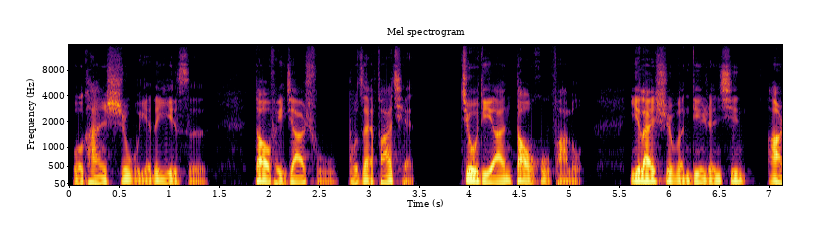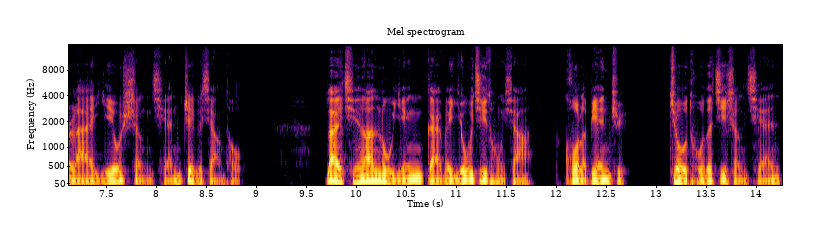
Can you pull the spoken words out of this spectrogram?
我看十五爷的意思，盗匪家属不再发钱，就地按盗户发落。”一来是稳定人心，二来也有省钱这个想头。赖秦安露营改为游击统辖，扩了编制，旧图的既省钱，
